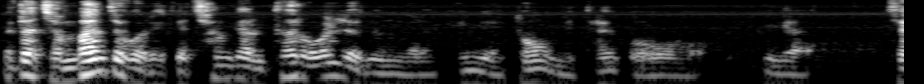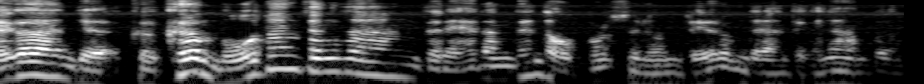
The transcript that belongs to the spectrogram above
일단 전반적으로 이렇게 창자를 덜어 올려주는 것은 굉장히 도움이 되고 그러니까 제가 이제 그, 그런 모든 증상들에 해당된다고 볼 수는 없는데 여러분들한테 그냥 한번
